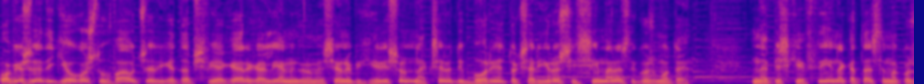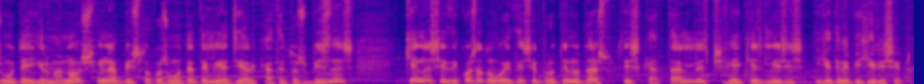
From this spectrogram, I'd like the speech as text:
Όποιο είναι δικαιούχος του βάουτσερ για τα ψηφιακά εργαλεία μικρομεσαίων επιχειρήσεων να ξέρει ότι μπορεί να το εξαργυρώσει σήμερα στην Κοσμοτέ. Να επισκεφθεί ένα κατάστημα Κοσμοτέ Γερμανός ή να μπει στο κοσμοτέ.gr κάθετος business και ένας ειδικός θα τον βοηθήσει προτείνοντάς του τις κατάλληλες ψηφιακές λύσεις για την επιχείρησή του.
